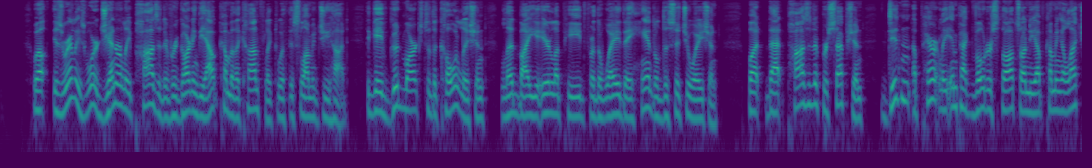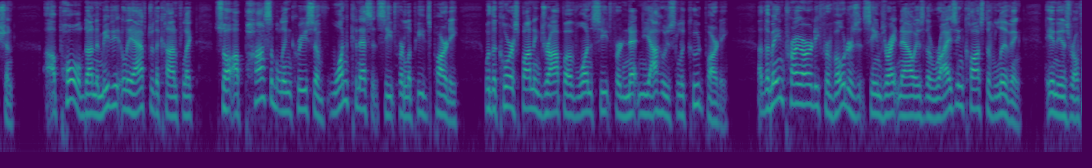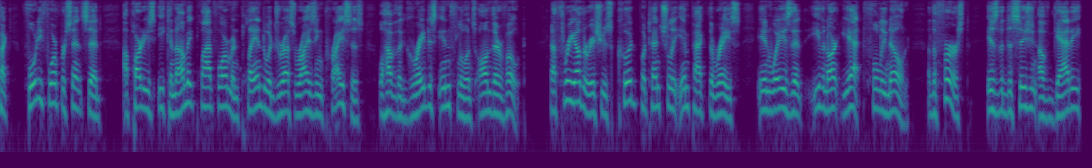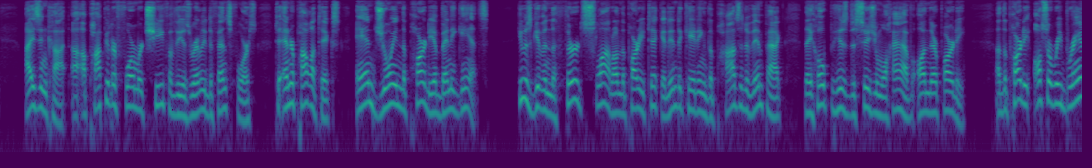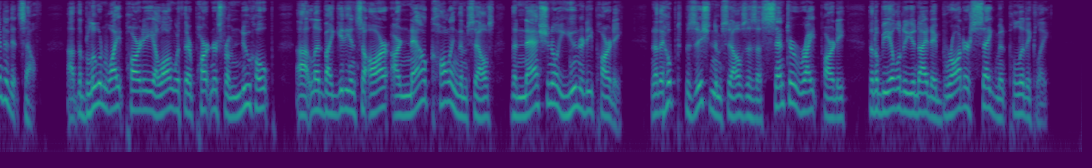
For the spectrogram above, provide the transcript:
Well, Israelis were generally positive regarding the outcome of the conflict with Islamic Jihad. They gave good marks to the coalition led by Yair Lapid for the way they handled the situation. But that positive perception didn't apparently impact voters' thoughts on the upcoming election. A poll done immediately after the conflict saw a possible increase of one Knesset seat for Lapid's party, with a corresponding drop of one seat for Netanyahu's Likud party. Uh, the main priority for voters, it seems, right now is the rising cost of living in Israel. In fact, 44% said a party's economic platform and plan to address rising prices will have the greatest influence on their vote. Now, three other issues could potentially impact the race in ways that even aren't yet fully known. The first is the decision of Gadi Eisenkot, a popular former chief of the Israeli Defense Force, to enter politics and join the party of Benny Gantz. He was given the third slot on the party ticket, indicating the positive impact they hope his decision will have on their party. Uh, the party also rebranded itself. Uh, the Blue and White Party, along with their partners from New Hope, uh, led by Gideon Sa'ar, are now calling themselves the National Unity Party. Now, they hope to position themselves as a center right party that'll be able to unite a broader segment politically.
